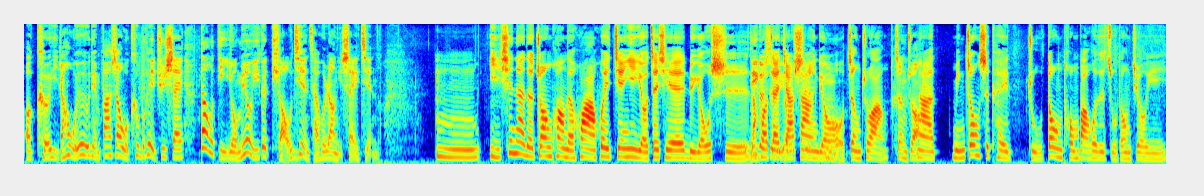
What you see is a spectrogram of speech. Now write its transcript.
呃可以？然后我又有点发烧，我可不可以去筛？到底有没有一个条件才会让你筛检？”嗯，以现在的状况的话，会建议有这些旅游史，然后再加上有症状，症状，那民众是可以主动通报或者主动就医。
